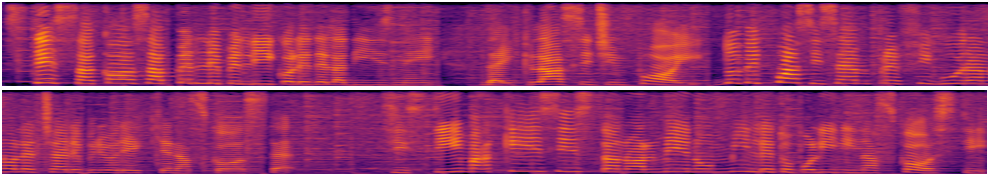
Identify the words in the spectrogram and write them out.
Stessa cosa per le pellicole della Disney, dai classici in poi, dove quasi sempre figurano le celebri orecchie nascoste. Si stima che esistano almeno mille topolini nascosti,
